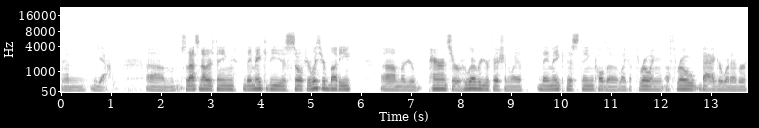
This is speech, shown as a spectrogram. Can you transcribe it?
and yeah. Um, so that's another thing. They make these so if you're with your buddy um, or your parents or whoever you're fishing with, they make this thing called a like a throwing a throw bag or whatever,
